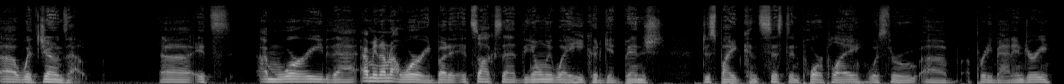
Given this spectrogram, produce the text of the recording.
uh, with Jones out. Uh, it's I'm worried that I mean I'm not worried, but it, it sucks that the only way he could get benched, despite consistent poor play, was through uh, a pretty bad injury.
